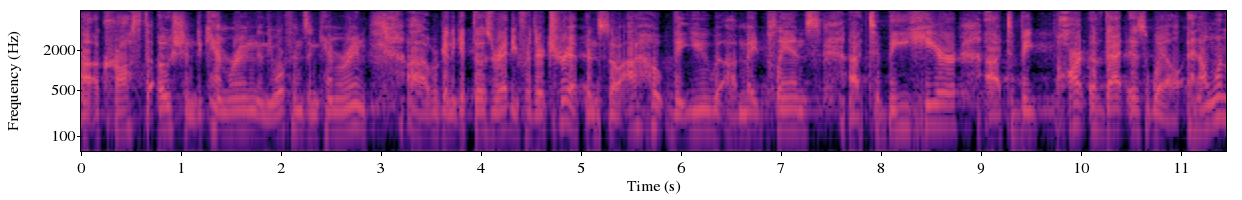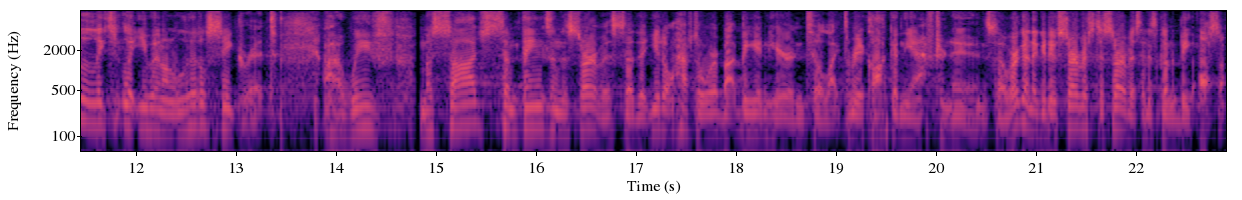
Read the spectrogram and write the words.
uh, across the ocean to Cameroon and the orphans in Cameroon uh, we're going to get those ready for their trip. And so I hope that you uh, made plans uh, to be here, uh, to be part of that as well. And I want to let, let you in on a little secret. Uh, we've massaged some things in the service so that you don't have to worry about being here until like 3 o'clock in the afternoon. So we're going to do service to service, and it's going to be awesome.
